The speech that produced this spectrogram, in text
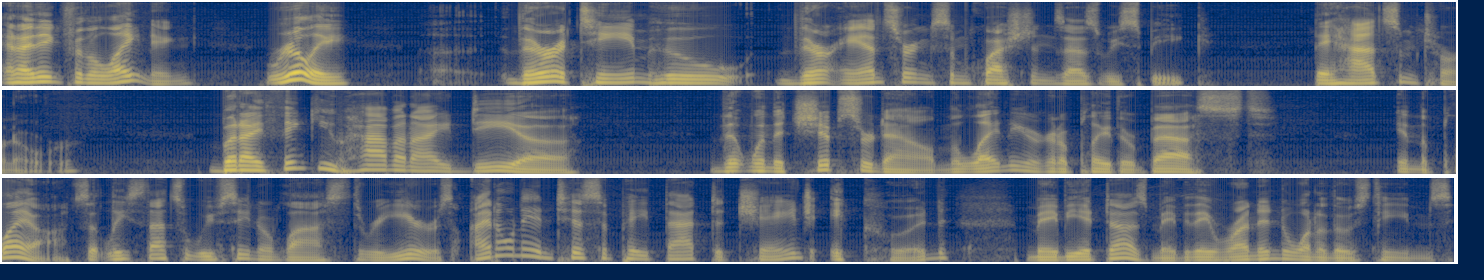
And I think for the Lightning, really, uh, they're a team who they're answering some questions as we speak. They had some turnover. But I think you have an idea that when the chips are down, the Lightning are going to play their best in the playoffs. At least that's what we've seen over the last three years. I don't anticipate that to change. It could. Maybe it does. Maybe they run into one of those teams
